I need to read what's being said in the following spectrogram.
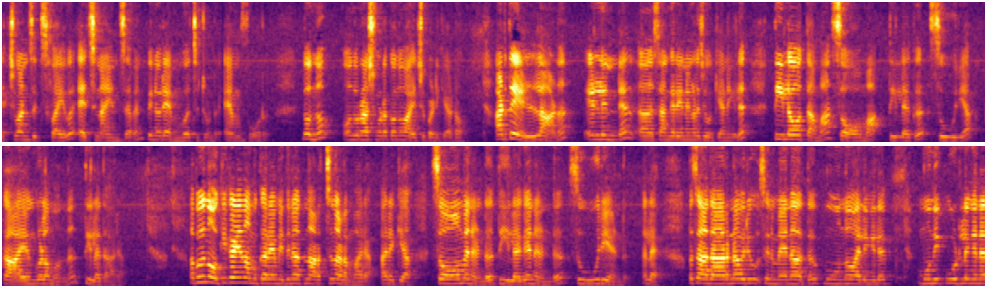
H one six five H nine seven പിന്നെ ഒരു എം വെച്ചിട്ടുണ്ട്. എം ഫോർ ഇതൊന്ന് ഒന്ന് പ്രാവശ്യം കൂടെ ഒക്കെ ഒന്ന് വായിച്ചു പഠിക്കുക കേട്ടോ. അടുത്ത എള്ളാണ് എള്ളിന്റെ സങ്കരയിനങ്ങൾ ചോദിക്കുകയാണെങ്കിൽ തിലോത്തമ സോമ തിലക് സൂര്യ കായംകുളം ഒന്ന് തിലധാര. അപ്പൊ ഇത് നോക്കിക്കഴിഞ്ഞാൽ നമുക്കറിയാം ഇതിനകത്ത് നിറച്ച് നടന്മാരാ. ആരൊക്കെയാ? സോമനുണ്ട് തിലകനുണ്ട് സൂര്യയുണ്ട് അല്ലേ? അപ്പോൾ സാധാരണ ഒരു സിനിമേനകത്ത് മൂന്നോ അല്ലെങ്കിൽ മൂന്നിൽ കൂടുതൽ ഇങ്ങനെ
